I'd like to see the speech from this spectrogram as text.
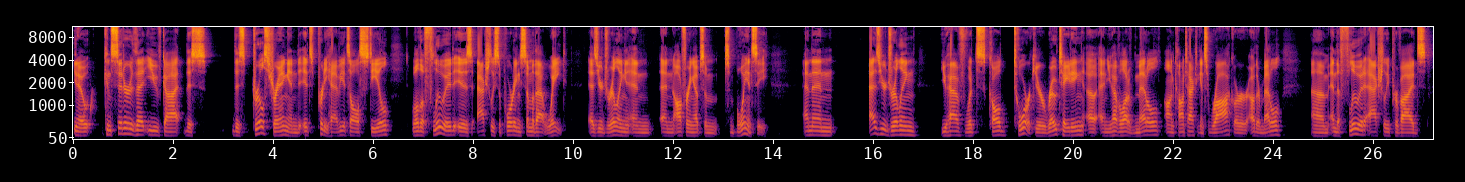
you know, consider that you've got this this drill string and it's pretty heavy. It's all steel. Well, the fluid is actually supporting some of that weight as you're drilling and and offering up some some buoyancy. And then as you're drilling, you have what's called torque. You're rotating, uh, and you have a lot of metal on contact against rock or other metal, um, and the fluid actually provides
